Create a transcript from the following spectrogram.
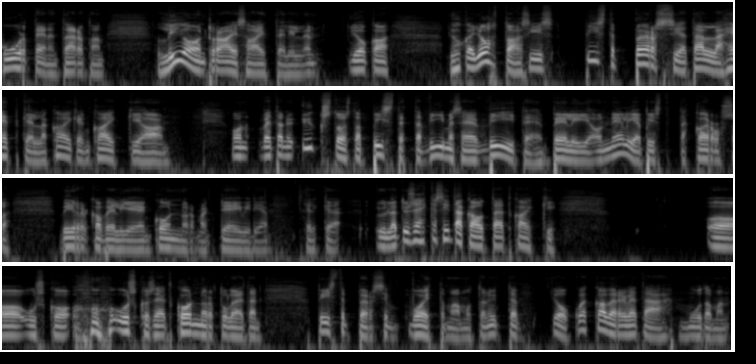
huurteinen tarjotaan Leon Dreisaitelille, joka, joka johtaa siis pistepörssiä tällä hetkellä kaiken kaikkiaan. On vetänyt 11 pistettä viimeiseen viiteen peliin ja on neljä pistettä karussa virkaveljeen Connor McDavidia. Eli yllätys ehkä sitä kautta, että kaikki usko, usko se, että Connor tulee tämän pistepörssin voittamaan, mutta nyt joukkuekaveri vetää muutaman,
